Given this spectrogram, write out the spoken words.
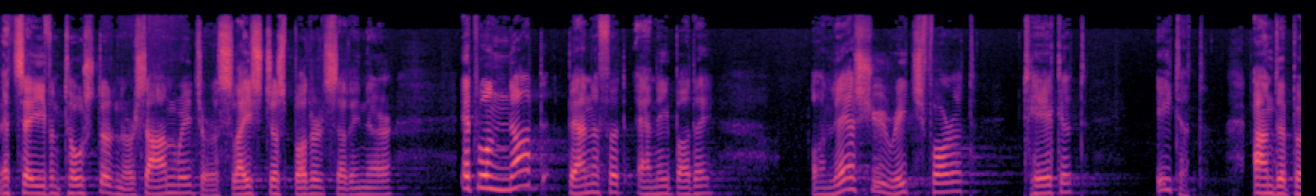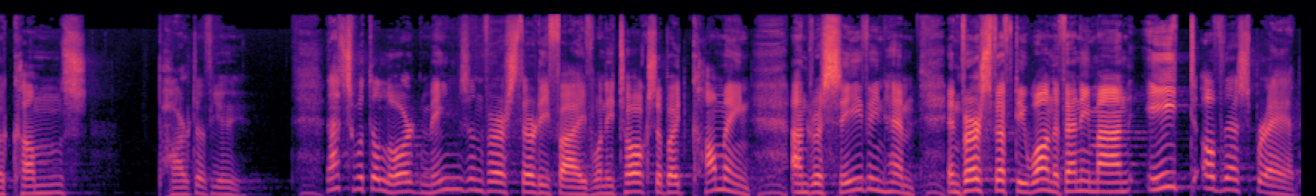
let's say even toasted in a sandwich or a slice just buttered sitting there, it will not benefit anybody unless you reach for it, take it, eat it, and it becomes part of you. That's what the Lord means in verse 35 when he talks about coming and receiving him. In verse 51, if any man eat of this bread.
